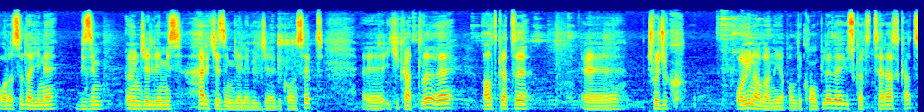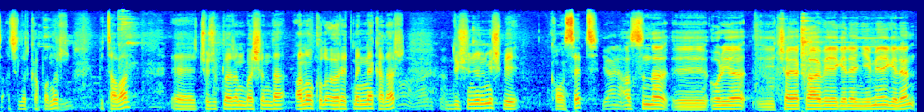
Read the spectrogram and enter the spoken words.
orası da yine bizim önceliğimiz herkesin gelebileceği bir konsept. E, iki katlı ve alt katı e, çocuk oyun alanı yapıldı komple ve üst katı teras kat açılır kapanır bir tavan. E, çocukların başında anaokulu öğretmenine kadar düşünülmüş bir konsept. Yani aslında e, oraya e, çaya kahveye gelen, yemeğe gelen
